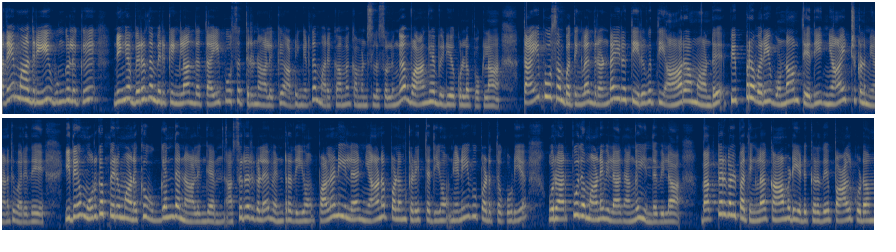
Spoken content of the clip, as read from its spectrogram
அதே மாதிரி உங்களுக்கு நீங்கள் விரதம் இருக்கீங்களா அந்த தைப்பூச திருநாளுக்கு அப்படிங்கிறத மறக்காமல் கமெண்ட்ஸில் சொல்லுங்கள் வாங்க வீடியோக்குள்ளே போகலாம். தைப்பூசம் பார்த்திங்களா இந்த ரெண்டாயிரத்தி இருபத்தி ஆறாம் ஆண்டு பிப்ரவரி ஒன்றாம் தேதி ஞாயிற்றுக்கிழமையானது வருது. இது முருகப்பெரு பெருமானுக்கு உகந்த நாளுங்க. அசுரர்களை வென்றதையும் பழனியில் ஞானப்பழம் கிடைத்ததையும் நினைவுபடுத்தக்கூடிய ஒரு அற்புதமான விழா தாங்க இந்த விழா. பக்தர்கள் பார்த்திங்களா காவடி எடுக்கிறது பால் குடம்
